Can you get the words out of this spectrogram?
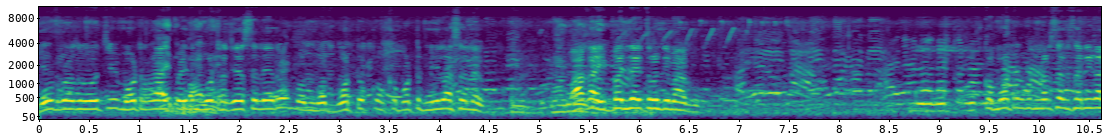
మూడు రోజుల నుంచి మోటార్ ఆగిపోయింది మోటార్ చేస్తలేరు బొట్టు ఒక్క బొట్టు నీళ్ళు అసలేవు బాగా ఇబ్బంది అవుతుంది మాకు. ఒక్క మోటార్ కూడా నడసలు సరిగా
